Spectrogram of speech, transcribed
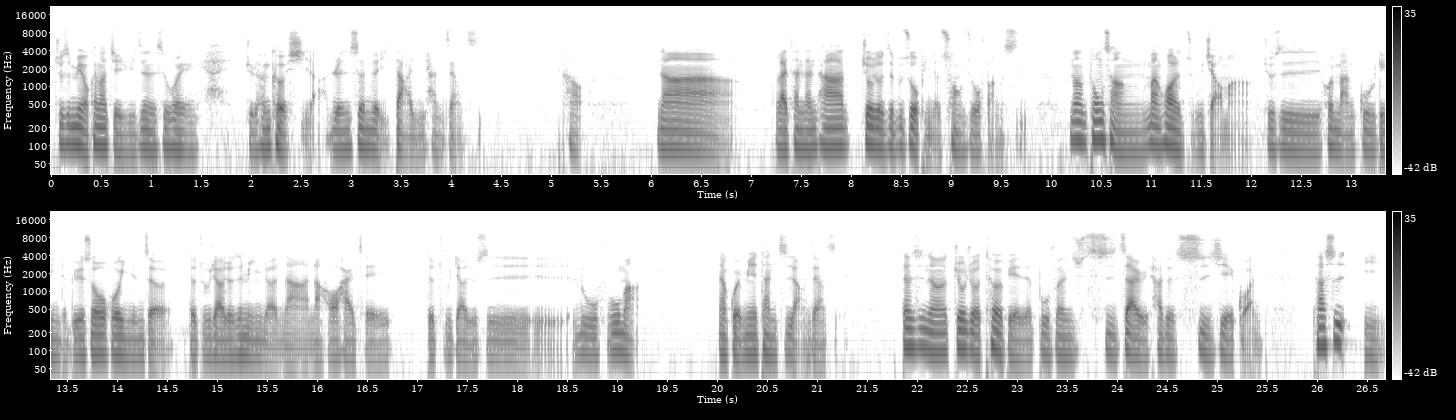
就是没有看到结局，真的是会哎觉得很可惜啦，人生的一大遗憾这样子。好，那来谈谈他舅舅这部作品的创作方式。那通常漫画的主角嘛，就是会蛮固定的，比如说《火影忍者》的主角就是鸣人啊，然后《海贼》的主角就是鲁夫嘛，那《鬼灭》炭治郎这样子。但是呢舅舅特别的部分是在于他的世界观，它是以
